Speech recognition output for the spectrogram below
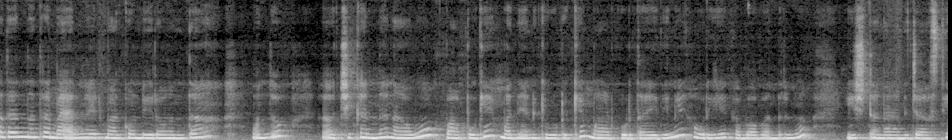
ಅದಾದ ನಂತರ ಮ್ಯಾರಿನೇಟ್ ಮಾಡ್ಕೊಂಡಿರೋ ಒಂದು ಚಿಕನ್ನ ನಾವು ಪಾಪುಗೆ ಮಧ್ಯಾಹ್ನಕ್ಕೆ ಊಟಕ್ಕೆ ಮಾಡಿಕೊಡ್ತಾ ಇದ್ದೀನಿ. ಅವರಿಗೆ ಕಬಾಬ್ ಅಂದ್ರೂ ಇಷ್ಟ. ನಾನು ಜಾಸ್ತಿ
